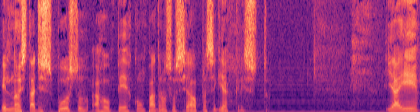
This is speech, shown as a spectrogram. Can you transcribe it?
Ele não está disposto a romper com o padrão social para seguir a Cristo. E aí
